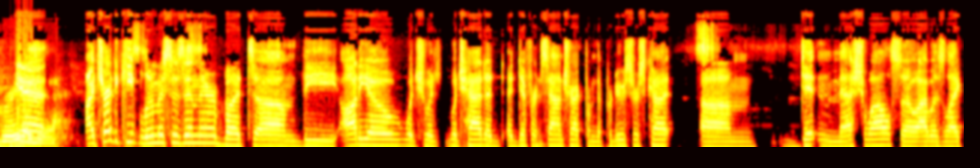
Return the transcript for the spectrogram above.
Great Yeah. idea. I tried to keep Loomis's in there, but um, the audio, which was which had a, a different soundtrack from the producer's cut, um, didn't mesh well. So I was like,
